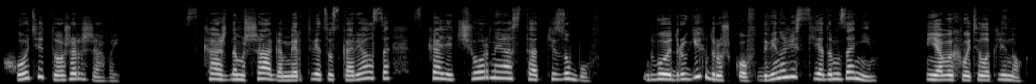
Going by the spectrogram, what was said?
хоть и тоже ржавый. С каждым шагом мертвец ускорялся, скали черные остатки зубов. Двое других дружков двинулись следом за ним. Я выхватила клинок.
